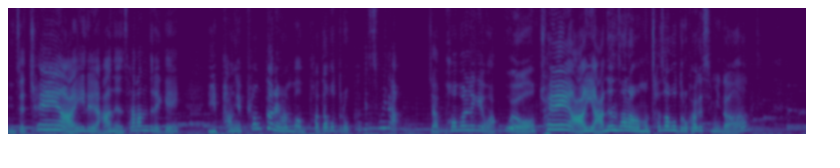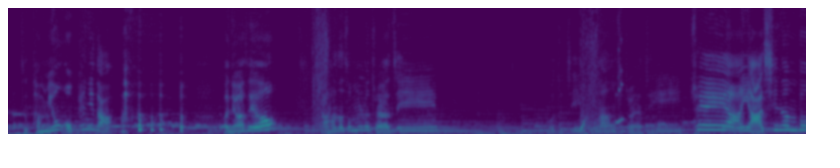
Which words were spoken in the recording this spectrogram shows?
이제 최애 아이를 아는 사람들에게 이 방의 평가를 한번 받아보도록 하겠습니다. 자 퍼블릭에 왔고요. 최애 아이 아는 사람 한번 찾아보도록 하겠습니다. 자 담미용 어 팬이다. 안녕하세요. 자 하나 선물로 줘야지. 뭐 주지? 희망 줘야지. 최애 아이 아시는 분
